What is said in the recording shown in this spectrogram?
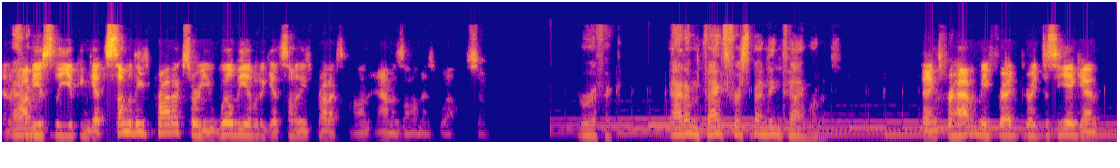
And Adam, obviously, you can get some of these products, or you will be able to get some of these products on Amazon as well. So terrific. Adam, thanks for spending time with us. Thanks for having me, Fred. Great to see you again.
